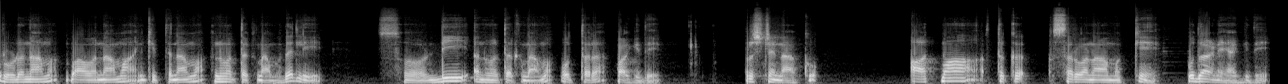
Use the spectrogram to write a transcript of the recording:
ರೂಢನಾಮ, ಭಾವನಾಮ, ಅಂಕಿತನಾಮ, ಅನ್ವರ್ತಕ ನಾಮದಲ್ಲಿ ಸೊ, ಡಿ ಅನ್ವರ್ತಕ ನಾಮ ಉತ್ತರವಾಗಿದೆ. ಪ್ರಶ್ನೆ ನಾಲ್ಕು. ಆತ್ಮಾರ್ಥಕ ಸರ್ವನಾಮಕ್ಕೆ ಉದಾಹರಣೆಯಾಗಿದೆ.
